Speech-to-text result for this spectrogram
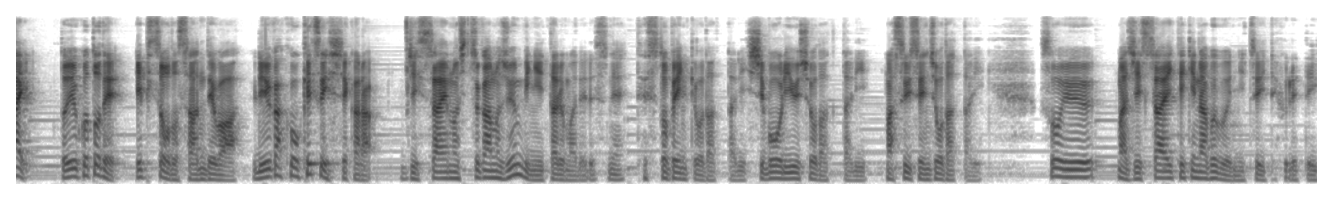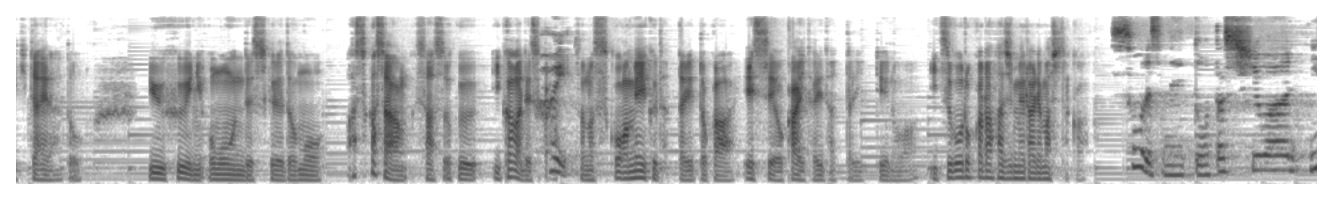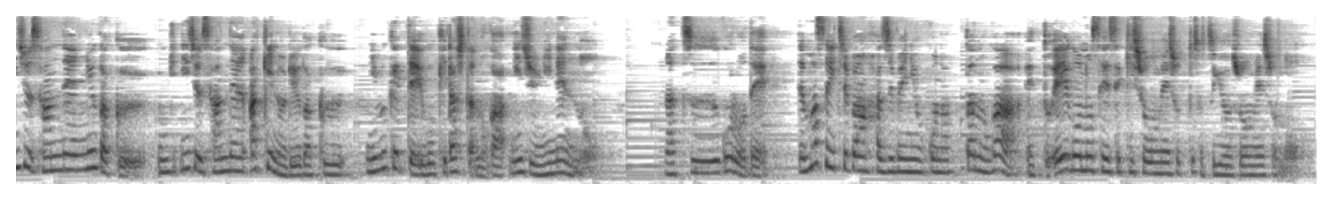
はい。ということで、エピソード3では、留学を決意してから、実際の出願の準備に至るまでですね、テスト勉強だったり、志望理由書だったり、まあ、推薦状だったり、そういう、まあ、実際的な部分について触れていきたいなというふうに思うんですけれども、飛鳥さん、早速いかがですか、はい。そのスコアメイクだったりとか、エッセイを書いたりだったりっていうのは、いつ頃から始められましたか？そうですね。えっと、私は23年入学、23年秋の留学に向けて動き出したのが22年の夏頃で、で、まず一番初めに行ったのが、えっと、英語の成績証明書と卒業証明書の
